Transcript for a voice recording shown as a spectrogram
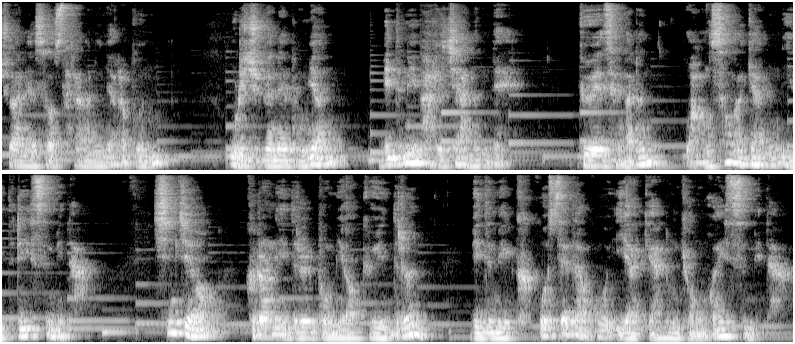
주 안에서 사랑하는 여러분, 우리 주변에 보면 믿음이 바르지 않은데 교회 생활은 왕성하게 하는 이들이 있습니다. 심지어 그런 이들을 보며 교인들은 믿음이 크고 세다고 이야기하는 경우가 있습니다.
